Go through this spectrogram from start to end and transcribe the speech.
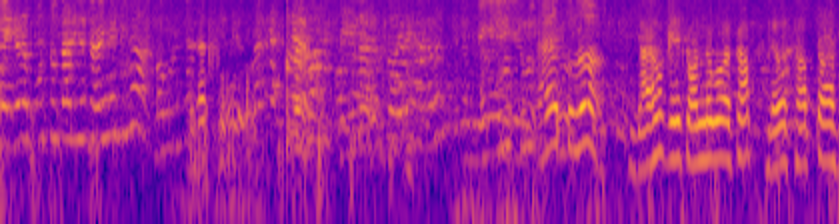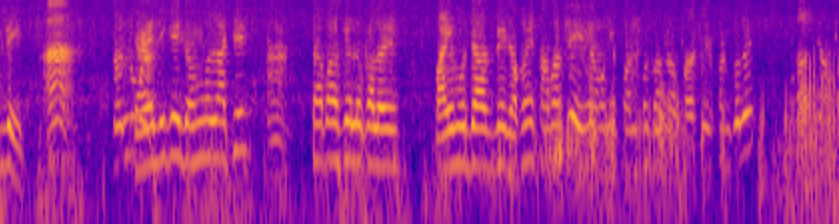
এখানে দাঁড়িয়ে হয়ে গেছি না হ্যাঁ যাই হোক এই চন্দ্রগোড়া সাপ দেখো সাপ তো আসবেই। হ্যাঁ চারিদিকে জঙ্গল আছে সাপ আসবে লোকালয়ে বাড়ির মধ্যে আসবে, যখনই সাপ আসবে, এমনি আমাকে ফোন করবে আপনার সরাসরি ফোন করবে। সাপকে আমাকে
